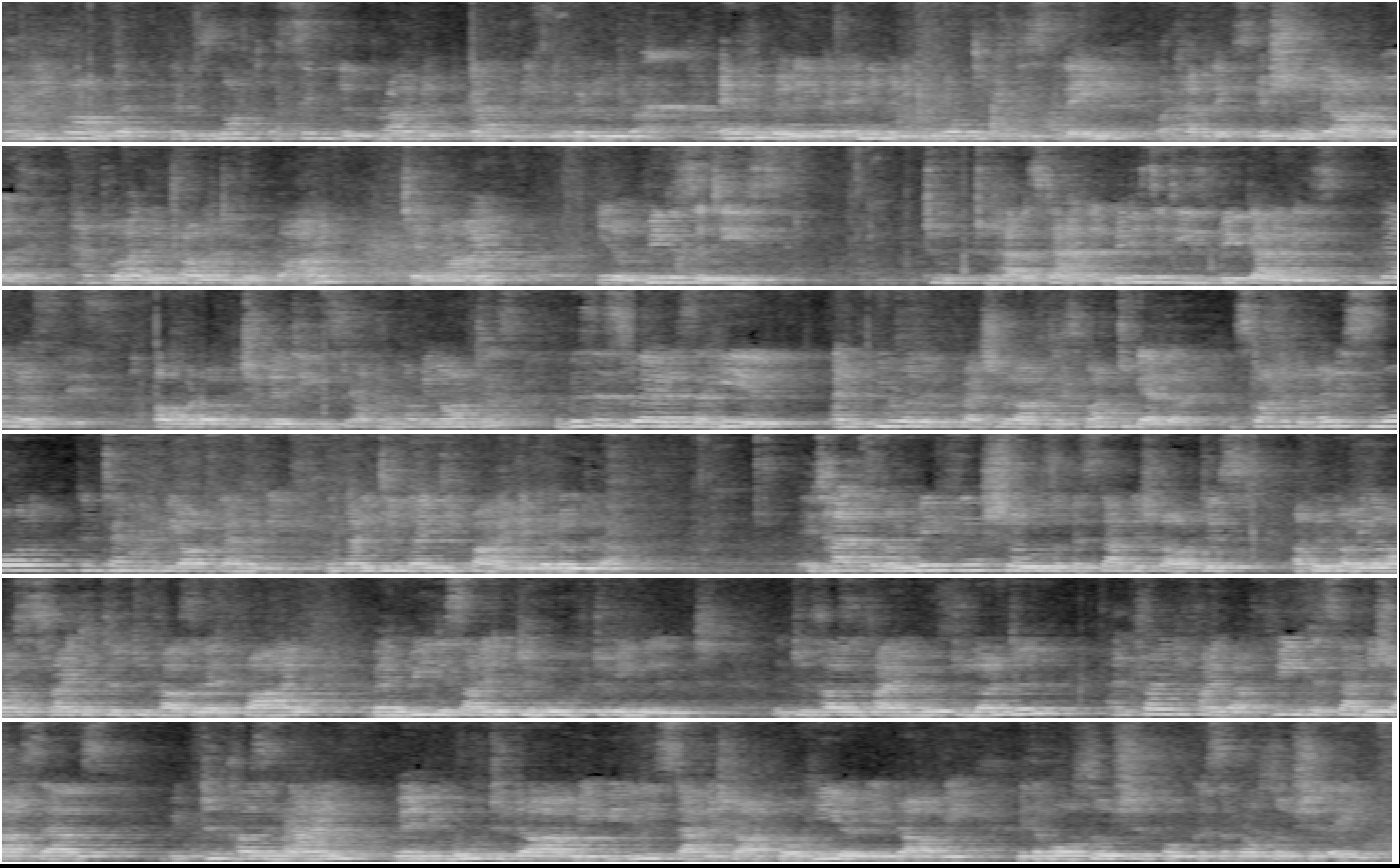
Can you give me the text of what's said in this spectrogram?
and he found that there was not a single private gallery in Vadodara. Everybody and anybody who wanted to display or have an exhibition of their artwork had to either travel to Mumbai, Chennai, you know, bigger cities to, to have a stand. And bigger cities, big galleries never offered opportunities to up-and-coming artists. So this is where Zahir and a few other professional artists got together and started a very small contemporary art gallery in 1995 in Vadodara. It had some amazing shows of established artists, up-and-coming artists right up till 2005 when we decided to move to England. In 2005 we moved to London and trying to find our feet, establish ourselves. In 2009 when we moved to Derby, we re-established Artcore here in Derby with a more social focus, a more social aim.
